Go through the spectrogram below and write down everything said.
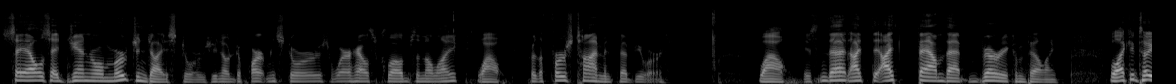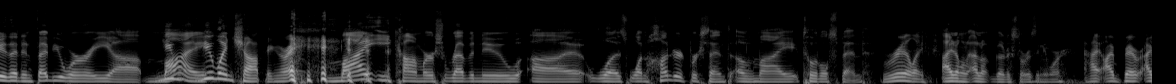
sales at general merchandise stores, you know, department stores, warehouse clubs, and the like, Wow. for the first time in February. Wow. Isn't that? I th- I found that very compelling. Well, I can tell you that in February, uh, You- my you, went shopping, right? my e-commerce revenue uh, was 100% of my total spend. really, I don't I don't go to stores anymore. I I, I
